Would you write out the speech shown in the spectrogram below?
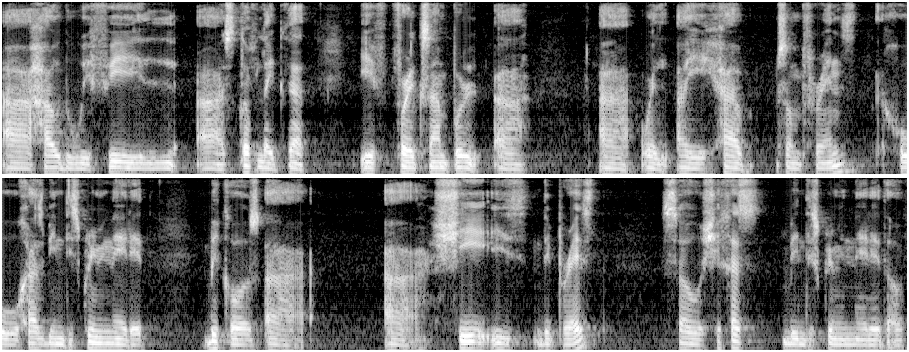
uh, how do we feel, uh, stuff like that. If, for example, uh, uh, well, I have some friends who has been discriminated because uh, uh, she is depressed, so she has been discriminated of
